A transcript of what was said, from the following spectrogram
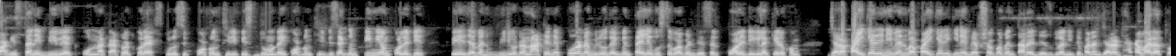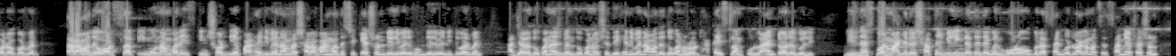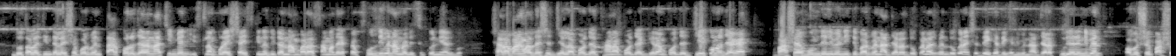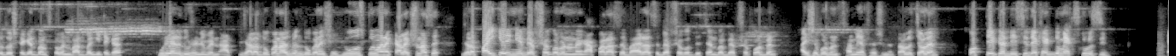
পাকিস্তানি বিবেক ওন্না কাটওয়ার্ট করা এক্সক্লুসিভ কটন থ্রি পিস দুটোটাই কটন থ্রি পিস একদম প্রিমিয়াম কোয়ালিটির পেয়ে যাবেন। ভিডিওটা না টেনে পুরোটা ভিডিও দেখবেন, তাইলে বুঝতে পারবেন ড্রেসের কোয়ালিটিগুলো কীরকম। যারা পাইকারি নেবেন বা পাইকারি কিনে ব্যবসা করবেন, তারা ড্রেসগুলো নিতে পারেন। যারা ঢাকা বাইরে অর্ডার করবেন তারা আমাদের হোয়াটসঅ্যাপ ইমো নাম্বারে স্ক্রিনশট দিয়ে পাঠিয়ে দিবেন। আমরা সারা বাংলাদেশে cash on delivery home delivery নিতে পারবেন। আর যারা দোকানে আসবেন, দোকানে এসে দেখে নেবেন। আমাদের দোকান হলো ঢাকা ইসলামপুর, লায়ন টাওয়ারে গলি। বিজনেস পয়েন্ট মার্কেটের সাথের বিল্ডিংটাতে দেখবেন বড় করে সাইনবোর্ড লাগানো আছে সামিয়া ফ্যাশন দোতলায়, তিনতলায় এসে পড়বেন। তারপরে যারা না চিনবেন, ইসলামপুর এসে স্ক্রিনে দুইটা নাম্বার আছে। আমাদের একটা ফোন দিবেন, আমরা রিসিভ করে নিয়ে আসব। সারা বাংলাদেশে, জেলা পর্যায়ে, থানা পর্যায়ে, গ্রাম পর্যায়ে, যে কোনো জায়গায় বাসায় হোম ডেলিভারি নিতে পারবেন। আর যারা দোকান আসবেন, দোকানে এসে দেখে দেখে নেবেন। আর যারা কুরিয়ারে নেবেন অবশ্যই পাঁচশো দশ টাকা অ্যাডভান্স করবেন বাদ বাকি টাকা কুরিয়ারে দুটো নেবেন। আর যারা দোকানে আসবেন, দোকানে এসে হিউজ পরিমাণে কালেকশন আছে। যারা পাইকারি নিয়ে ব্যবসা করবেন, অনেক আপার আছে ভাইয়ের আছে, ব্যবসা করতে চান বা ব্যবসা করবেন, আইসে পড়বেন সামিয়া ফ্যাশনে তাহলে চলেন, প্রত্যেকটা ড্রেসই দেখে একদম এক্সক্লুসিভ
